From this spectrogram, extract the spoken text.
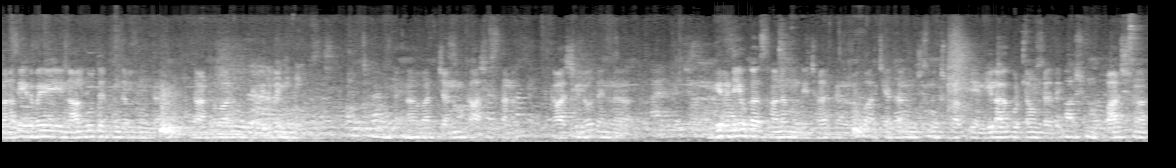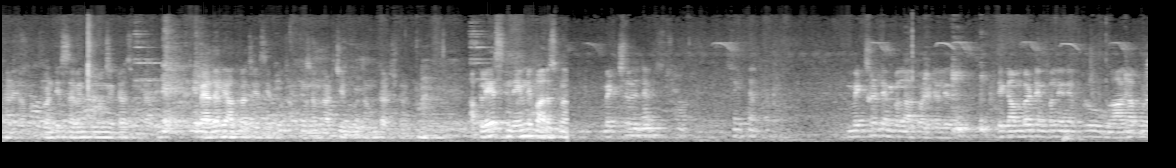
మనది ఇరవై నాలుగు తెప్పిందలు ఉంటాయి. దాంట్లో వారు ఇరవై మూడు. వారి జన్మ కాశీస్థానం. కాశీలో దెన్ గిరిడి ఒక స్థానం ఉంది జార్ఖండ్లో వారి చేత నుంచి మోక్షప్రాప్తి అయింది. ఇలాగ గుట్ట ఉంటుంది. పార్శ్వనాథ్ అంటాం ట్వంటీ సెవెన్ కిలోమీటర్స్ ఉంటుంది. పేదల యాత్ర చేసి పోతాం కొంచెం నడిచి పోతాం దర్శనం. ఆ ప్లేస్ నేమ్ని పార్శ్వనాథ్ మెడ్చల్ మెడ్చల్ టెంపుల్ నాకు ఐడియా లేదు. దిగంబర్ టెంపుల్ నేను ఎప్పుడు ఆగాపుర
